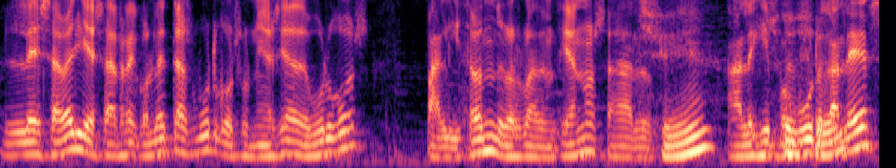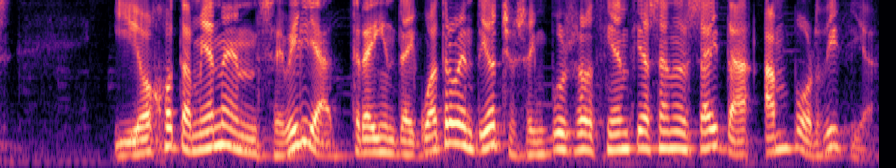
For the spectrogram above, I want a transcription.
Les Abelles a Recoletas Burgos, Universidad de Burgos. Palizón de los valencianos al, Sí, al equipo sí, sí. burgalés. Y ojo también en Sevilla, 34-28 se impuso Ciencias en el Site a Ampordicia.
